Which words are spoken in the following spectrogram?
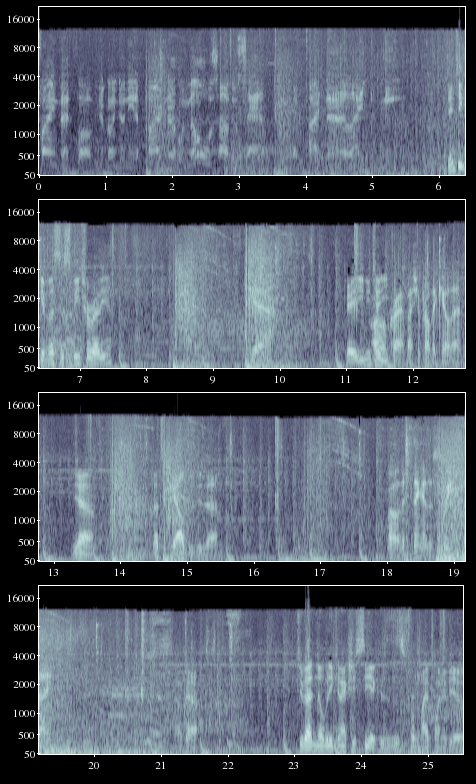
find that vault, you're going to need a partner who knows how to sell. A partner like me. Didn't he give us this speech already? Okay, you need to. Oh crap, I should probably kill that. Yeah. That's okay, I'll do that. Oh, this thing has a sweet sight. Okay. Too bad nobody can actually see it because this is from my point of view.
